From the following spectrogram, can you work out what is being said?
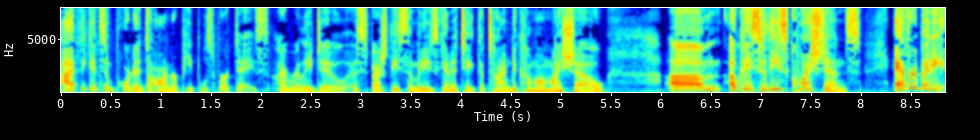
I think it's important to honor people's birthdays. I really do, especially somebody who's going to take the time to come on my show. Um, okay, so these questions, everybody,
